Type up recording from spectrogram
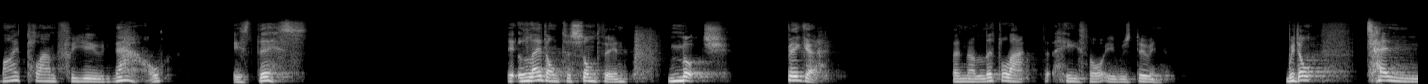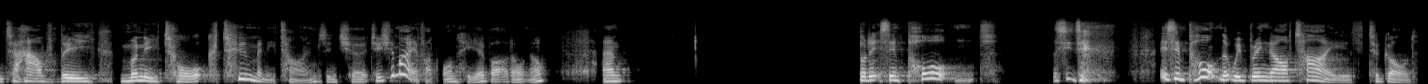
My plan for you now is this. It led on to something much bigger than the little act that he thought he was doing. We don't tend to have the money talk too many times in churches. You might have had one here, but I don't know. Um, but it's important. It's important that we bring our tithe to God.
